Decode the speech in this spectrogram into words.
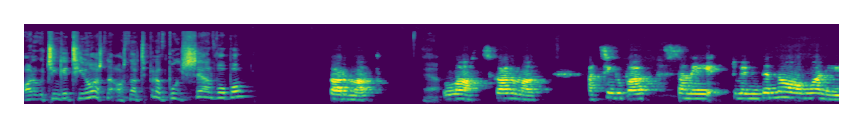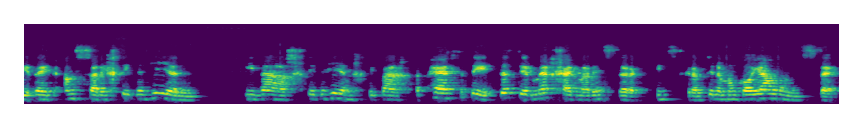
Ond wyt ti'n gytuno os, na, os na tipyn o bwysau ar fobl? Gormod. Yeah. Lot, gormod. A ti'n gwybod, Sani, dwi'n mynd yn ôl wan i ddeud amser i chdi dy hun, i dda chdi dy hun, chdi bach. Y peth ydy, dydy'r merchaid mae'r Instagram, dyn nhw'n go iawn, sti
